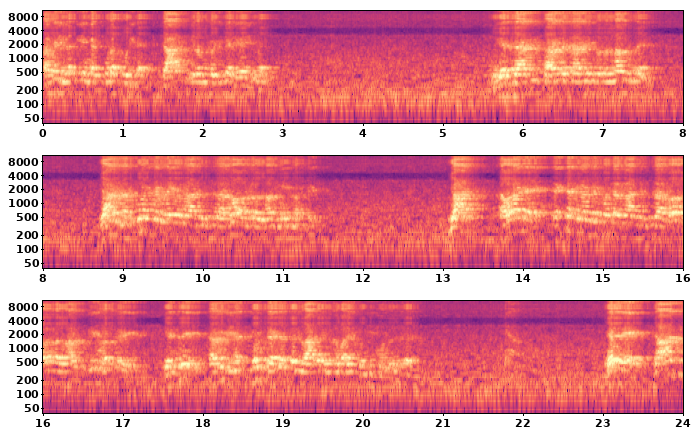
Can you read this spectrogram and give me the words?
தமிழ் இலக்கியங்கள் கூட கூறின ஜாதி இடம் பெரிய நிலையில்லை உயர் ஜாதி தாழ்ந்த ஜாதி என்பதெல்லாம் இல்லை. யார் நட்புறக்க உடையவர்களாக இருக்கிறாரோ அவர்கள் தான் மேல் மக்கள். யார் தவறான கெட்டக்கிழமை கொண்டவர்களாக இருக்கிறாரோ அவர்கள் தான் கீழ் மக்கள் என்று தமிழ் இலக்கியம் தெட்ட தெளிவாக சொல்லிக் கொண்டது எனவே ஜாதி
